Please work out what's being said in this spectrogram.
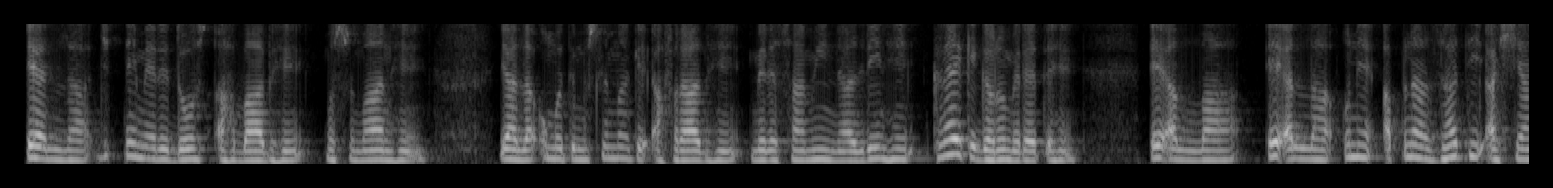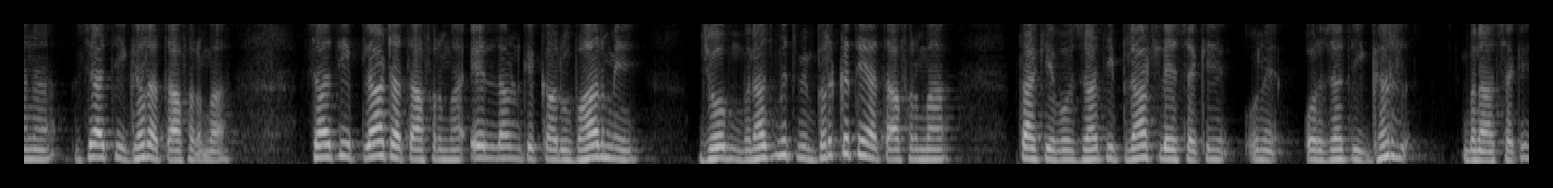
اے اللہ، جتنے میرے دوست احباب ہیں، مسلمان ہیں، یا اللہ، امت مسلمہ کے افراد ہیں، میرے سامعین ناظرین ہیں، کرائے کے گھروں میں رہتے ہیں۔ اے اللہ اے اللہ، انہیں اپنا ذاتی اشیانہ، ذاتی گھر عطا فرما، ذاتی پلاٹ عطا فرما۔ اے اللہ، ان کے کاروبار میں جو ملازمت میں برکتیں عطا فرما، تاکہ وہ ذاتی پلاٹ لے سکیں، انہیں اور ذاتی گھر بنا سکیں۔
